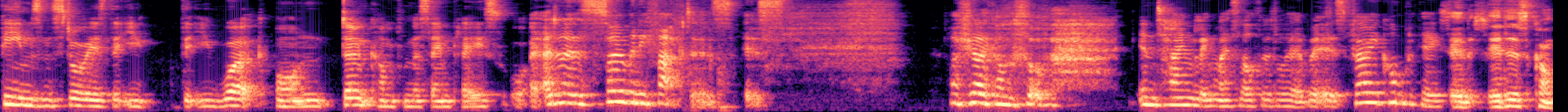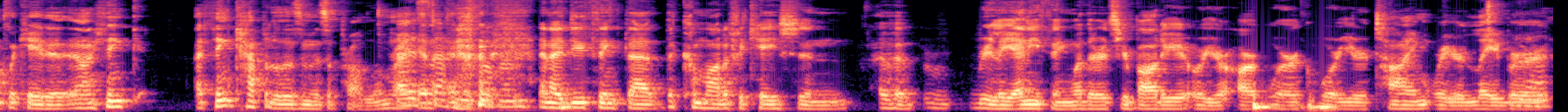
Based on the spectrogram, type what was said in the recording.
themes and stories that you that you work on don't come from the same place. Or I don't know. There's so many factors. It's. I feel like I'm sort of entangling myself a little here, but it's very complicated. It, it is complicated, and I think I think capitalism is a problem, right? And, a problem. and I do think that the commodification of a, really anything, whether it's your body or your artwork or your time or your labor.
